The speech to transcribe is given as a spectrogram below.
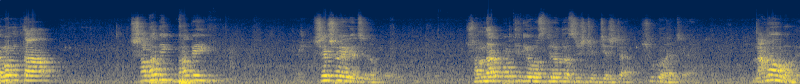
এবং তা স্বাভাবিকভাবেই শেষ হয়ে গেছিল। সন্ধ্যার পর থেকে অস্থিরতা সৃষ্টির চেষ্টা শুরু হয়েছে। নানাভাবে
